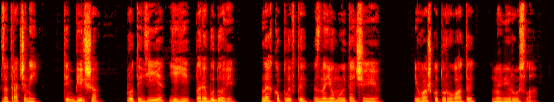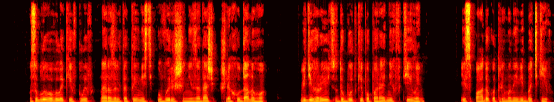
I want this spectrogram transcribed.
затрачений, тим більша протидія її перебудові, легко пливти знайомою течією і важко турувати нові русла. Особливо великий вплив на результативність у вирішенні задач шляху даного відіграють здобутки попередніх втілень і спадок, отриманий від батьків.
